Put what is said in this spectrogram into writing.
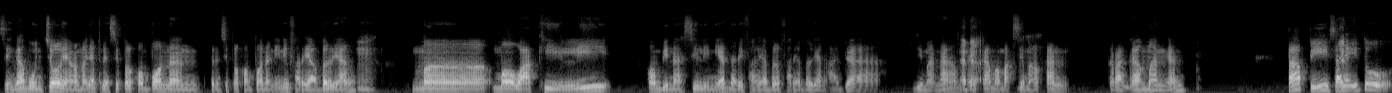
Sehingga muncul yang namanya prinsipal komponen. Prinsipal komponen ini variabel yang Hmm. me- mewakili kombinasi linear dari variabel-variabel yang ada, di mana Ada. mereka memaksimalkan keragaman kan. Tapi saya itu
